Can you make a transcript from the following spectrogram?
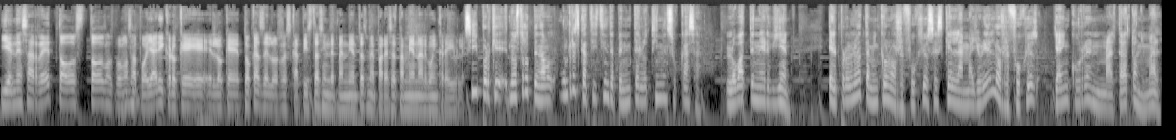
y en esa red todos, todos nos podemos apoyar y creo que eh, lo que tocas de los rescatistas independientes me parece también algo increíble. Sí, porque nosotros pensamos, un rescatista independiente lo tiene en su casa, lo va a tener bien. El problema también con los refugios es que la mayoría de los refugios ya incurren en maltrato animal,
